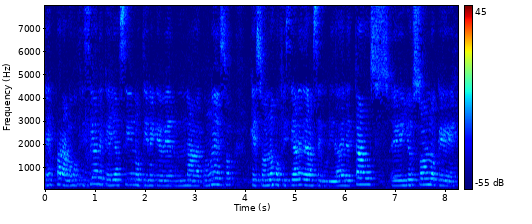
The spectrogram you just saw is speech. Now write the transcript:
es para los oficiales, que ella sí no tiene que ver nada con eso, que son los oficiales de la seguridad del Estado, ellos son los que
